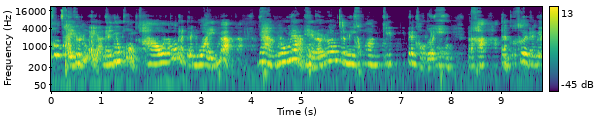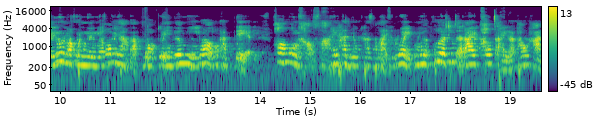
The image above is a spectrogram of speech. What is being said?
เข้าใจเขาด้วยอะในยุคของเขาแล้วก็เป็นเป็นวัยที่แบบอยากรู้อยากเห็นแล้วเริ่มจะมีความคิดเป็นของตัวเองนะคะแอมก็เคยเป็นวัยรุ่นมาคนนึงแล้วก็พยายามแบบบอกตัวเองเรื่องนี้ว่าเราต้องอัปเดต ข้อมูลข่าวสารให้ทันยุคทันสมัยด้วยเพื่อเพื่อที่จะได้เข้าใจและเท่าทัน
